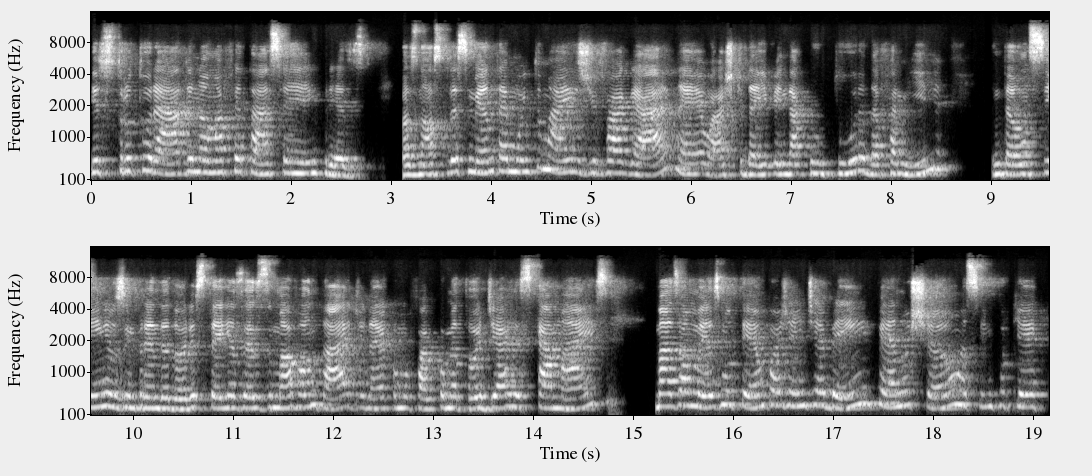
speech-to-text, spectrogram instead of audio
estruturado e não afetasse a empresa. Mas nosso crescimento é muito mais devagar, né? Eu acho que daí vem da cultura da família, então, sim, os empreendedores têm, às vezes, uma vontade, né, como o Fábio comentou, de arriscar mais, mas, ao mesmo tempo, a gente é bem pé no chão, assim, porque,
